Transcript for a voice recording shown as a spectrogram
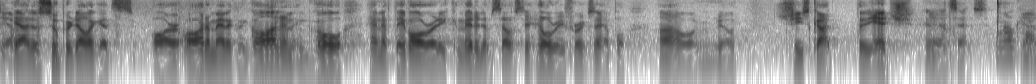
yeah. yeah, those super delegates are automatically gone and go, and if they've already committed themselves to Hillary, for example, uh, or, you know, she's got the edge in Yeah. that sense. Okay. Yeah.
